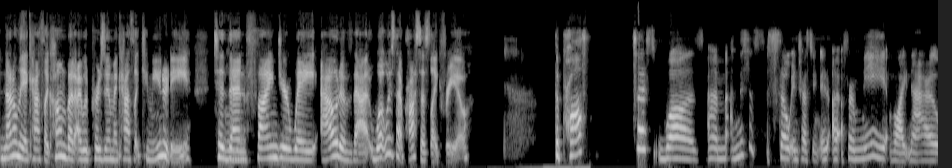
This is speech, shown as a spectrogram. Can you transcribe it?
not only a Catholic home, but I would presume a Catholic community to mm. then find your way out of that. What was that process like for you? The process was, um, and this is so interesting it, uh, for me right now.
